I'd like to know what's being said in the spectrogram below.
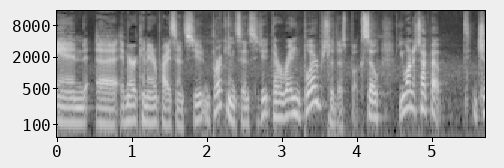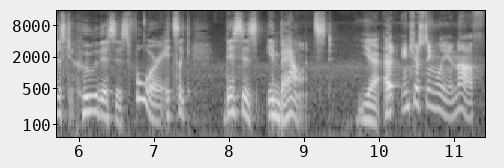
and uh, american enterprise institute and brookings institute. They're writing blurbs for this book. So you want to talk about just who this is for? It's like this is imbalanced. Yeah. I- But interestingly enough,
